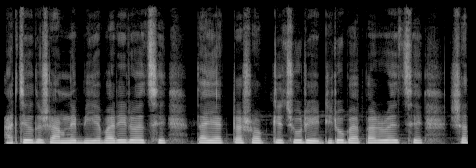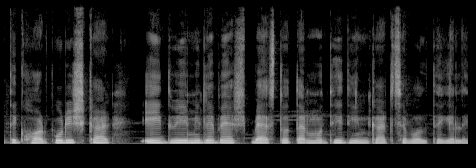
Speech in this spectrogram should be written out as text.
আর যেহেতু সামনে বিয়ে বাড়ি রয়েছে, তাই একটা সব কিছু রেডিরও ব্যাপার রয়েছে, সাথে ঘর পরিষ্কার, এই দুয়ে মিলে বেশ ব্যস্ততার মধ্যেই দিন কাটছে বলতে গেলে।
